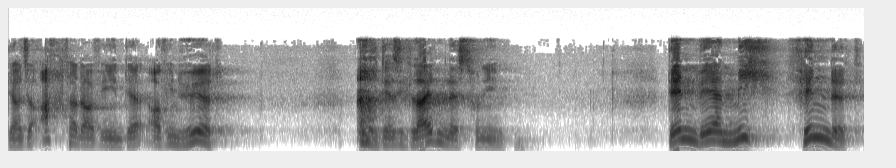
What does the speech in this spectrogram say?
der also Acht hat auf ihn, der auf ihn hört, der sich leiden lässt von ihm. Denn wer mich findet,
